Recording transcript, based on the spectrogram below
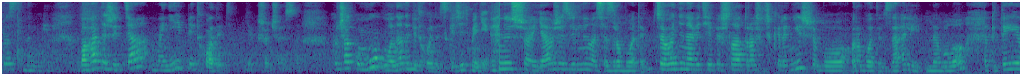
просто не можу. Багате життя мені підходить, якщо чесно. Хоча кому воно не підходить, скажіть мені. Ну що, я вже звільнилася з роботи. Сьогодні навіть я пішла трошечки раніше, бо роботи взагалі не було. Піти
